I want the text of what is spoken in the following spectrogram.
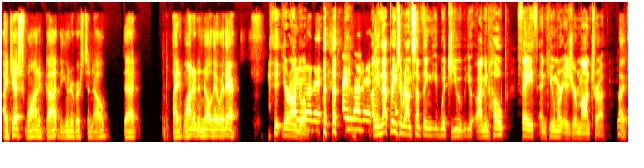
I just wanted God, the universe, to know that I wanted to know they were there. You're onto I love them. it. I love it. I mean, that brings around something which you, you, I mean, hope, faith, and humor is your mantra. Right.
